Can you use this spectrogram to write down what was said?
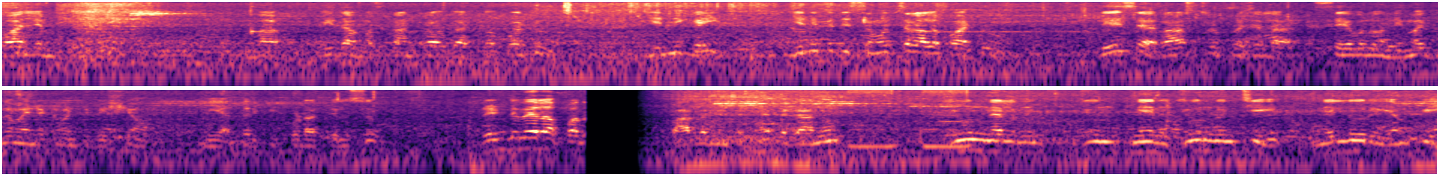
బాల్యం మా బీదా మస్తాన్ రావు గారితో పాటు ఎన్నికై ఎనిమిది సంవత్సరాల పాటు దేశ రాష్ట్ర ప్రజల సేవలో నిమగ్నమైనటువంటి విషయం మీ అందరికీ కూడా తెలుసు. రెండు వేల పద జూన్ నెల నుంచి జూన్ నేను జూన్ నుంచి నెల్లూరు ఎంపీ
